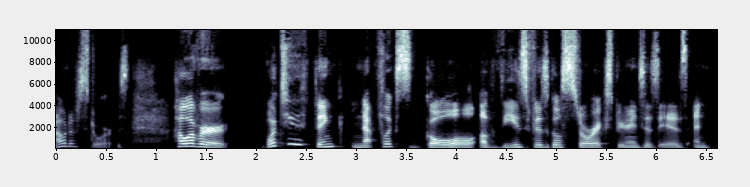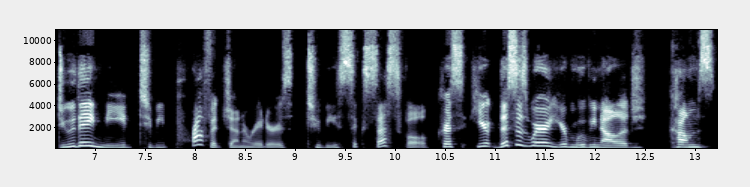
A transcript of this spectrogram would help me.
out of stores. However, what do you think Netflix's goal of these physical store experiences is, and do they need to be profit generators to be successful? Chris, here, this is where your movie knowledge comes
